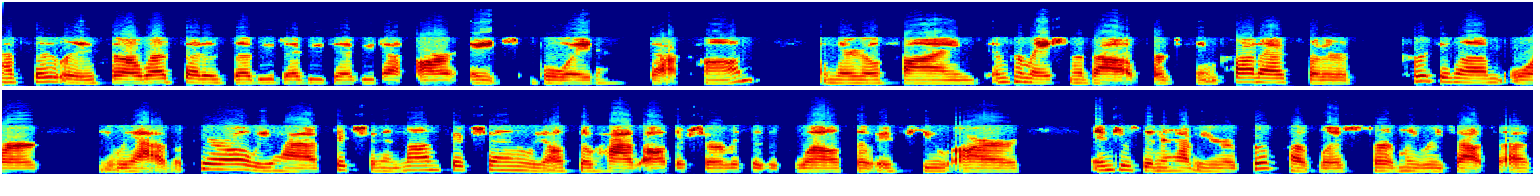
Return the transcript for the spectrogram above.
Absolutely. So our website is www.rhboyd.com. And there you'll find information about purchasing products, whether it's curriculum or you know, we have apparel, we have fiction and nonfiction. We also have author services as well. So if you are interested in having your book published, certainly reach out to us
